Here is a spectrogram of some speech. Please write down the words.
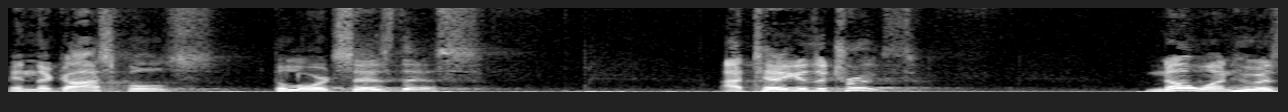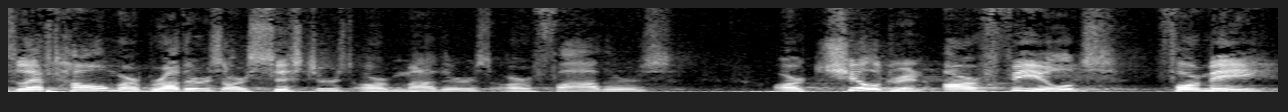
In the Gospels, the Lord says this I tell you the truth. No one who has left home or brothers or sisters or mothers or fathers or children or fields for me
